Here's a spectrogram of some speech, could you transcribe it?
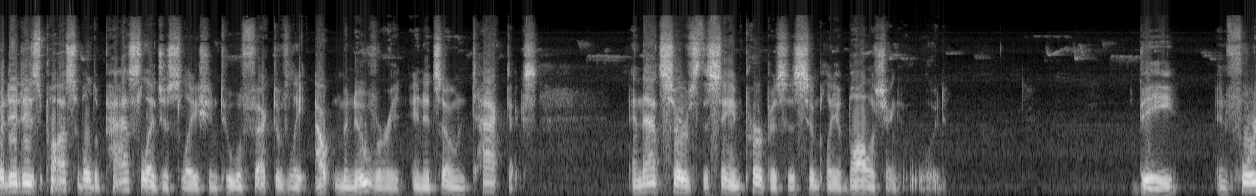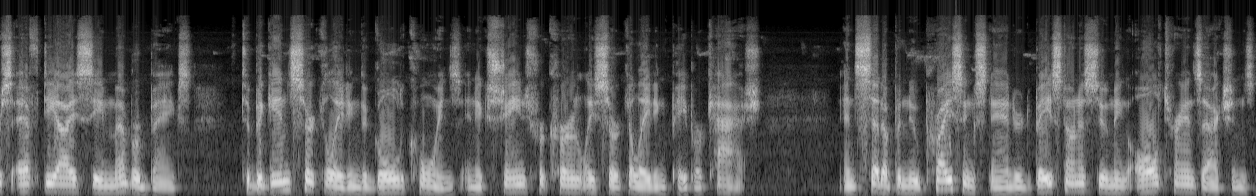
but it is possible to pass legislation to effectively outmaneuver it in its own tactics, and that serves the same purpose as simply abolishing it would. B. Enforce FDIC member banks to begin circulating the gold coins in exchange for currently circulating paper cash, and set up a new pricing standard based on assuming all transactions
